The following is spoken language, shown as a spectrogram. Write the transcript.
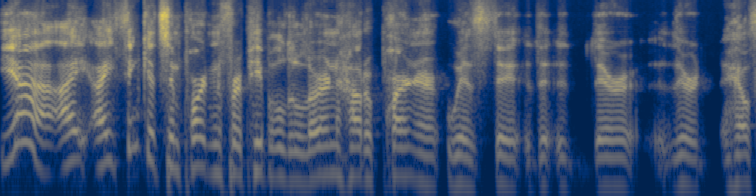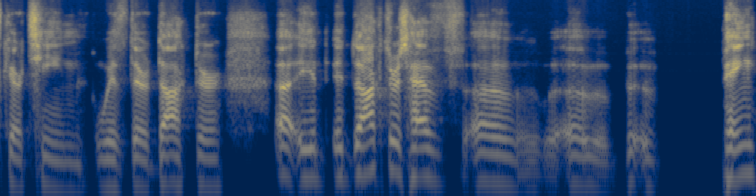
Yeah, I, I think it's important for people to learn how to partner with the, the, their their healthcare team, with their doctor. Uh, it, it, doctors have uh, uh, pain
